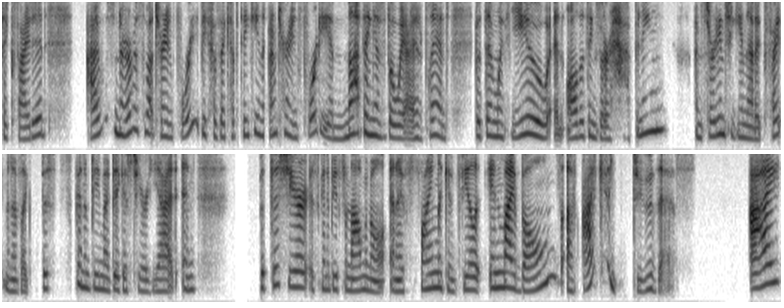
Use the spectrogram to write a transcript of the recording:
excited. I was nervous about turning 40 because I kept thinking I'm turning 40 and nothing is the way I had planned. But then with you and all the things that are happening, I'm starting to gain that excitement of like, this is going to be my biggest year yet. And but this year is going to be phenomenal. And I finally can feel it in my bones of I can do this. I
